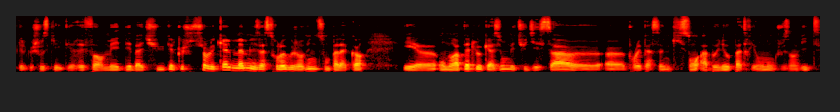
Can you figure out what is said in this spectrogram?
quelque chose qui a été réformé, débattu, quelque chose sur lequel même les astrologues aujourd'hui ne sont pas d'accord. Et euh, on aura peut-être l'occasion d'étudier ça euh, euh, pour les personnes qui sont abonnées au Patreon. Donc je vous invite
